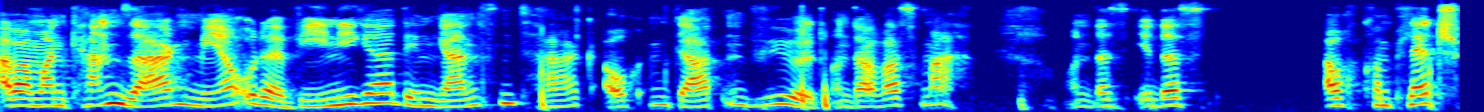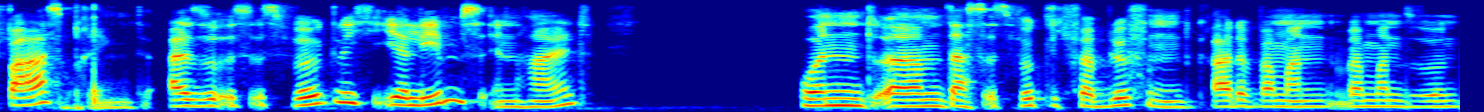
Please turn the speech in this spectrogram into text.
aber man kann sagen, mehr oder weniger den ganzen Tag auch im Garten wühlt und da was macht. Und dass ihr das auch komplett Spaß bringt. Also es ist wirklich ihr Lebensinhalt. Und ähm, das ist wirklich verblüffend, gerade wenn man, wenn man so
